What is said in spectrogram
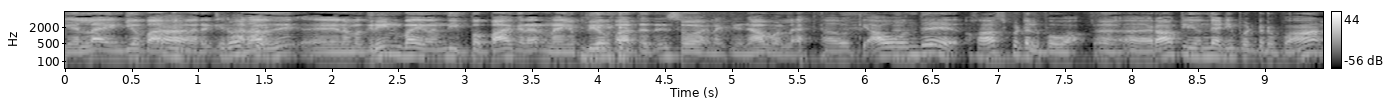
எல்லாம் எங்கேயோ பார்த்த மாதிரி இருக்கு. அதாவது நம்ம கிரீன் பாய் வந்து இப்ப பாக்குறாரு நான் எப்பயோ பார்த்தது. சோ எனக்கு ஞாபகம் இல்ல. ஓகே அவ வந்து ஹாஸ்பிட்டல் போவா. ராக்லி வந்து அடிபட்டு இருப்பான்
